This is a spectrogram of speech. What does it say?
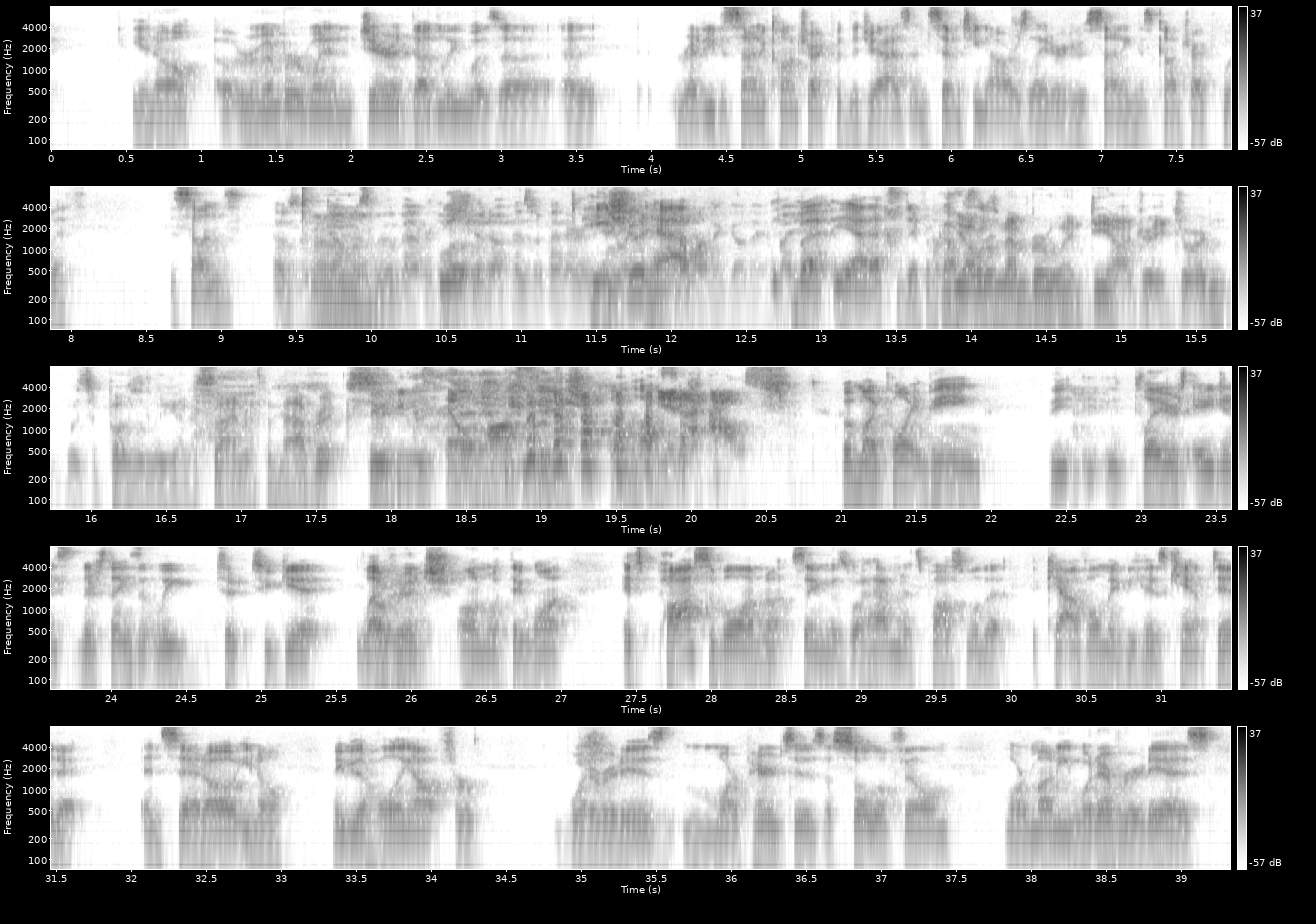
You know, Uh, remember when Jared Dudley was uh, uh, ready to sign a contract with the Jazz, and 17 hours later, he was signing his contract with the Suns. That was the Uh, dumbest move ever. He well, should have as a veteran. he Anyway, should I have. don't want to go there. But, But, yeah. yeah, that's a different conversation. Y'all conversation. remember when DeAndre Jordan was supposedly going to sign with the Mavericks? dude, he was held Oh, hostage held hostage. in a house. But my point being, the players, agents, there's things that leak to, to get leverage on what they want. It's possible. I'm not saying this is what happened. It's possible that Cavill, maybe his camp did it and said, oh, you know, maybe they're holding out for whatever it is, more appearances, a solo film, more money, whatever it is.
